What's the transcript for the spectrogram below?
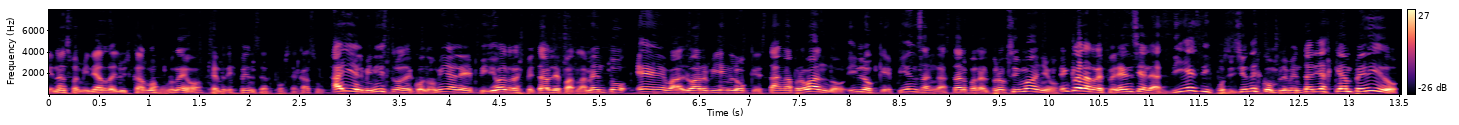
que no es familiar de Luis Carlos Burneo, Henry Spencer por si acaso. Ahí el ministro de Economía le pidió al respetable parlamento evaluar bien lo que están aprobando y lo que piensan gastar para el próximo año, en clara referencia a las 10 disposiciones complementarias que han pedido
